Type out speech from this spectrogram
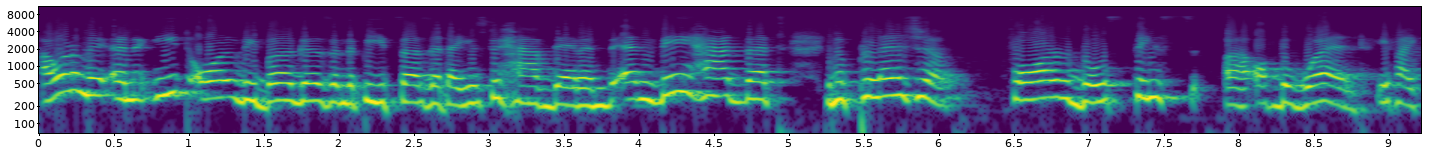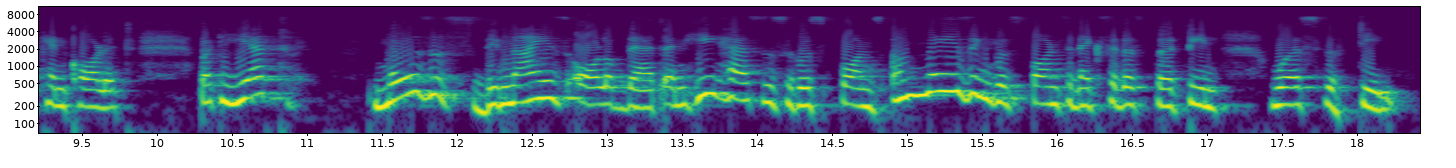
I want to make, and eat all the burgers and the pizzas that I used to have there. And, and they had that, you know, pleasure for those things uh, of the world, if I can call it. But yet, Moses denies all of that and he has this response, amazing response in Exodus 13 verse 15.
